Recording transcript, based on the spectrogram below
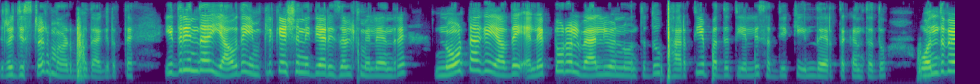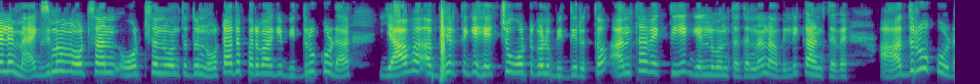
ರಿಜಿಸ್ಟರ್ ಮಾಡಬಹುದಾಗಿರುತ್ತೆ ಇದರಿಂದ ಯಾವುದೇ ಇಂಪ್ಲಿಕೇಶನ್ ಇದೆಯಾ ರಿಸಲ್ಟ್ ಮೇಲೆ ಅಂದ್ರೆ ನೋಟಾಗೆ ಯಾವುದೇ ಎಲೆಕ್ಟೋರಲ್ ವ್ಯಾಲ್ಯೂ ಅನ್ನುವಂಥದ್ದು ಭಾರತೀಯ ಪದ್ಧತಿಯಲ್ಲಿ ಸದ್ಯಕ್ಕೆ ಇಲ್ಲದೆ ಇರತಕ್ಕಂಥದ್ದು. ಒಂದು ವೇಳೆ ಮ್ಯಾಕ್ಸಿಮಮ್ ಓಟ್ಸ್ ಅನ್ ಓಟ್ಸ್ ಅನ್ನುವಂಥದ್ದು ನೋಟಾದ ಪರವಾಗಿ ಬಿದ್ರೂ ಕೂಡ ಯಾವ ಅಭ್ಯರ್ಥಿಗೆ ಹೆಚ್ಚು ಓಟ್ಗಳು ಬಿದ್ದಿರುತ್ತೋ ಅಂಥ ವ್ಯಕ್ತಿಯೇ ಗೆಲ್ಲುವಂಥದ್ದನ್ನ ನಾವಿಲ್ಲಿ ಕಾಣ್ತೇವೆ. ಆದರೂ ಕೂಡ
